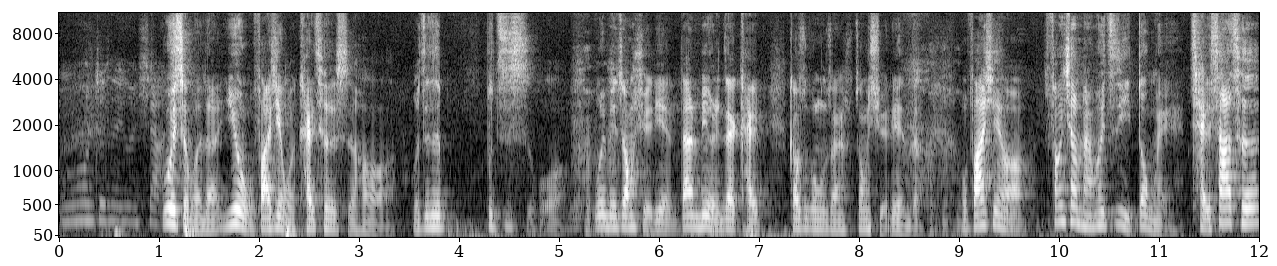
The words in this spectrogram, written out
嗯，就是因为下雪。为什么呢？因为我发现我开车的时候啊，我真是不知死活，我也没装雪链，当然没有人在开高速公路装装雪链的。我发现哦，方向盘会自己动，哎，踩刹车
